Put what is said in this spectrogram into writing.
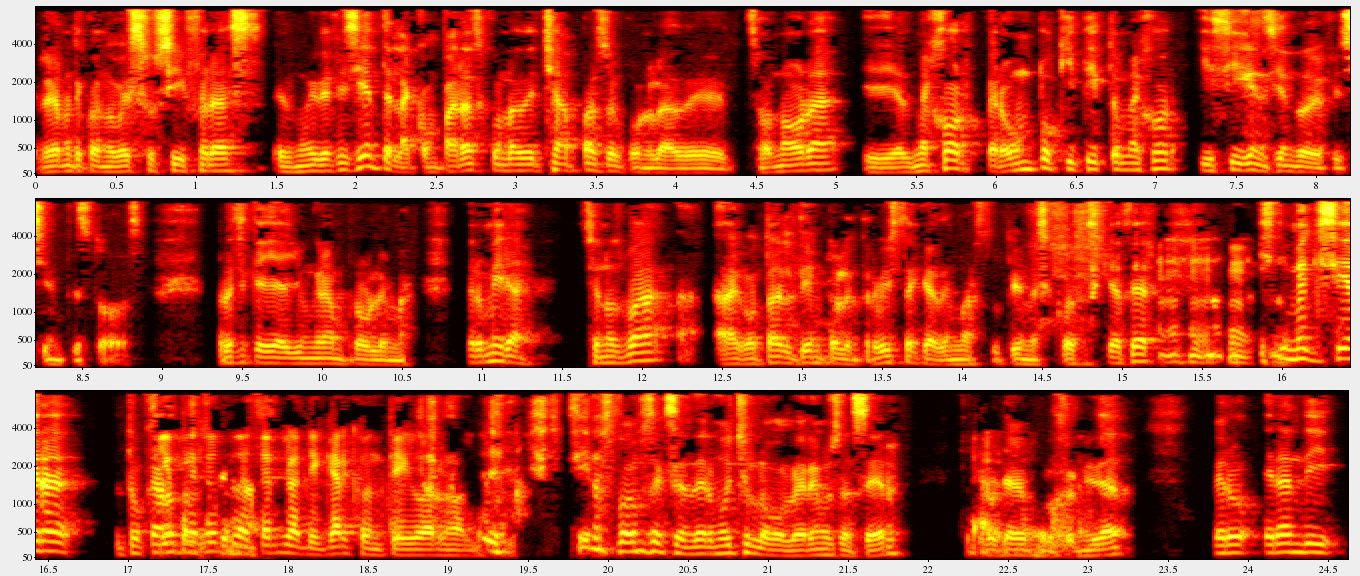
realmente cuando ves sus cifras es muy deficiente. La comparas con la de Chiapas o con la de Sonora y es mejor, pero un poquitito mejor y siguen siendo deficientes todas. Parece que ya hay un gran problema. Pero mira, se nos va a agotar el tiempo de la entrevista, que además tú tienes cosas que hacer. Y si me quisiera tocar... Siempre es un placer platicar contigo, Arnoldo. sí, nos podemos extender mucho, lo volveremos a hacer. Claro, Creo que hay oportunidad. Pero, Erandi,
